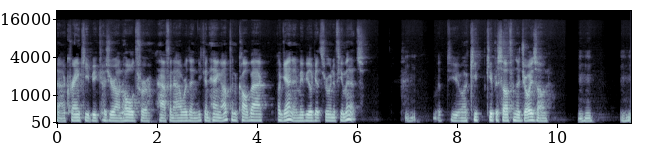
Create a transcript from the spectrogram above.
uh, cranky because you're on hold for half an hour, then you can hang up and call back again, and maybe you'll get through in a few minutes. Mm-hmm. But you uh, keep keep yourself in the joy zone. Mm-hmm. mm-hmm.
